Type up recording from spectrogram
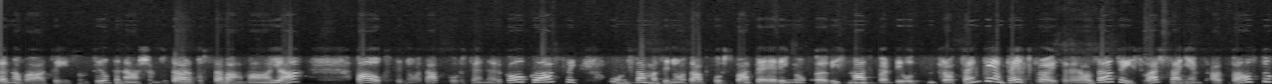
renovācijas un siltināšanas darbus savā mājā, paaugstinot apkurses energoklasi un samazinot apkurses patēriņu uh, vismaz par 20%, pēc projekta realizācijas var saņemt atbalstu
